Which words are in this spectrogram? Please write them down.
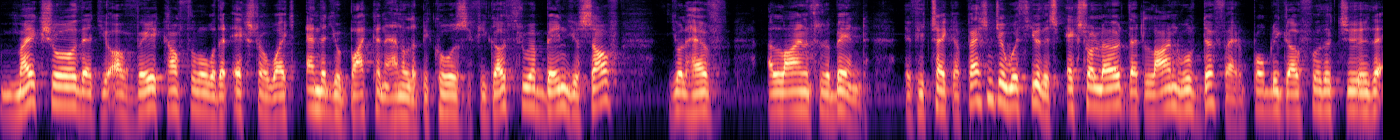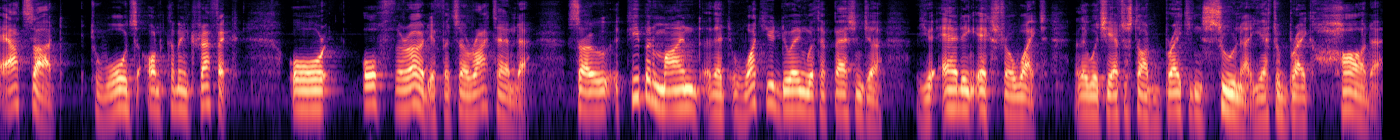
make sure that you are very comfortable with that extra weight and that your bike can handle it because if you go through a bend yourself, you'll have a line through the bend. If you take a passenger with you, this extra load, that line will differ. It'll probably go further to the outside towards oncoming traffic or off the road if it's a right hander. So keep in mind that what you're doing with a passenger, you're adding extra weight. In other words, you have to start braking sooner. You have to brake harder.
